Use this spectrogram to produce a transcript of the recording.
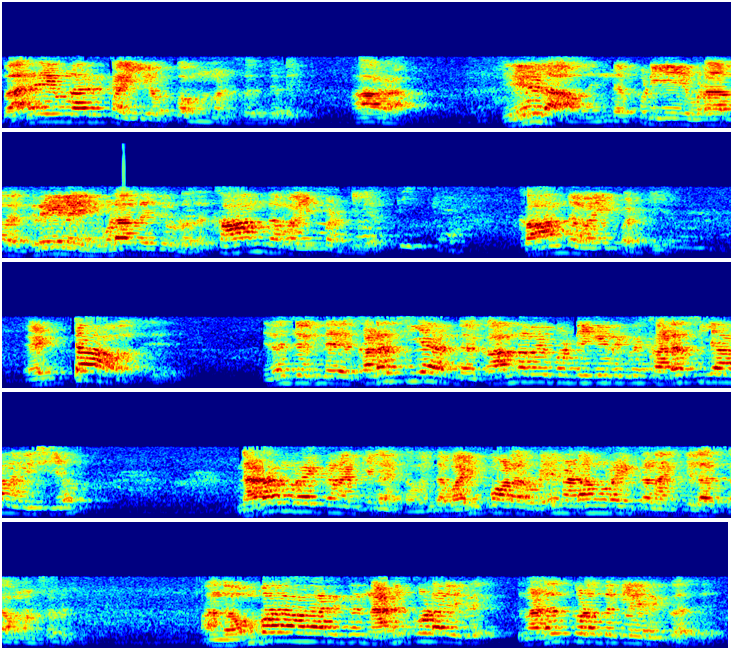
வரையுணர் கையொப்பம் என்பது சொல்லி ஆறாவது. ஏழாவது இந்த இப்படியே விடாத கிரேலை விடாத சொல்றது? காந்த மைப்பட்டியல் காந்த மைப்பட்டியல் எட்டாவது இந்த கடைசியா இந்த காந்தமை பட்டியல் இருக்கிற கடைசியான விஷயம் நடைமுறை கணக்கிலக்கம். இந்த வைப்பாளருடைய நடைமுறை கணக்கிலக்கம்னு சொல்லி. அந்த ஒன்பதாவதா இருக்கிற நடுக்குள நடுக்குளத்துக்குள்ள இருக்கிறது.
